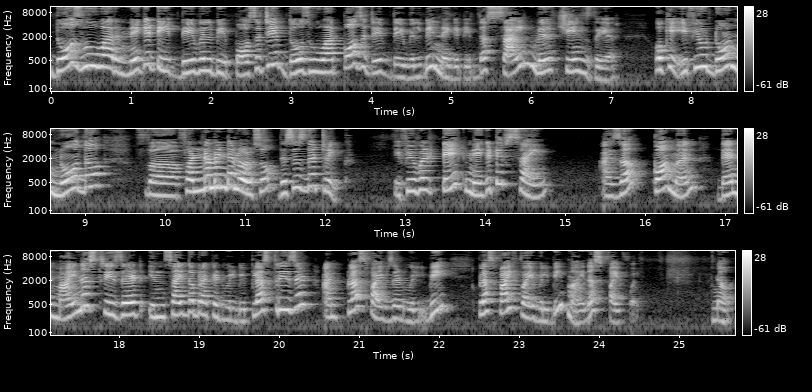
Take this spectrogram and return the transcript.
those who are negative, they will be positive. Those who are positive, they will be negative. The sign will change there. Okay, if you don't know the uh, fundamental also, this is the trick. If you will take negative sign as a common, then minus 3z inside the bracket will be plus 3z and plus 5z will be plus 5y will be minus 5y. Now,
